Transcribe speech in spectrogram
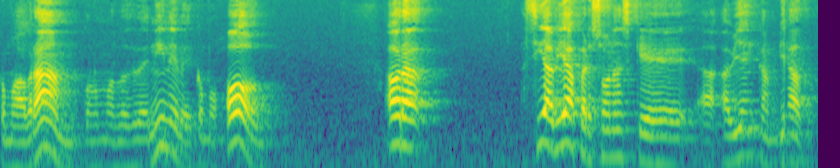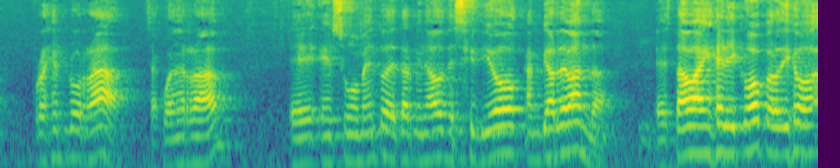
como Abraham, como los de Nínive, como Job. Ahora, sí había personas que ah, habían cambiado. Por ejemplo, Raab, ¿se acuerdan de Raab? Eh, en su momento determinado decidió cambiar de banda. Estaba en Jericó, pero dijo,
